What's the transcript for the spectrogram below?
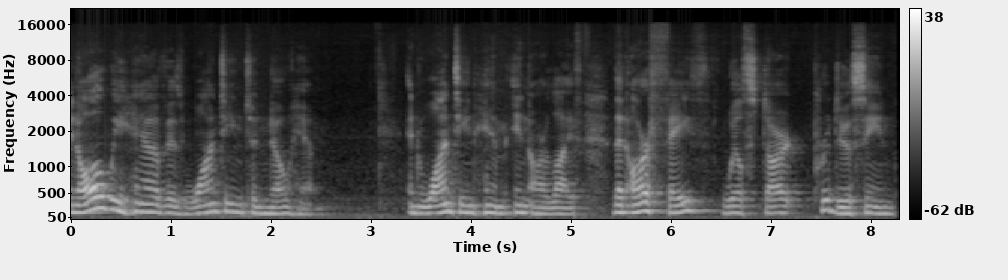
and all we have is wanting to know Him and wanting Him in our life, then our faith will start producing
